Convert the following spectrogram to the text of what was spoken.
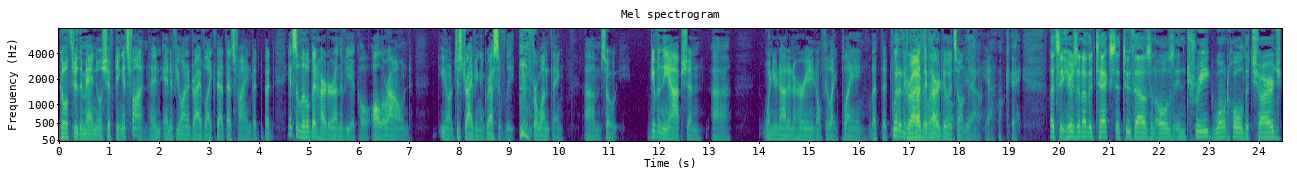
go through the manual shifting, it's fun. And and if you want to drive like that, that's fine. But but it's a little bit harder on the vehicle all around. You know, just driving aggressively for one thing. Um, so, given the option, uh, when you're not in a hurry and you don't feel like playing, let the Put let the, drive let the let car it do its own Yeah. thing. Yeah. Okay. Let's see. Here's another text at 2000 Olds Intrigue won't hold a charge.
